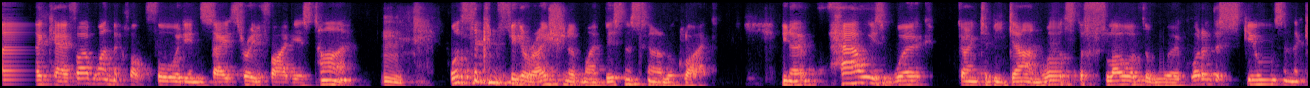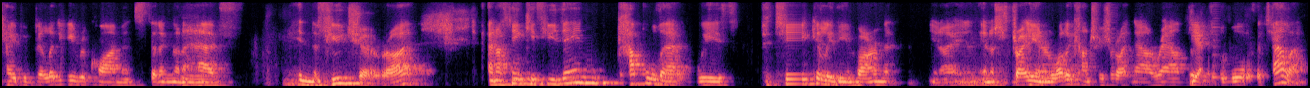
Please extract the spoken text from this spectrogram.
okay, if I won the clock forward in, say, three to five years' time, Mm. What's the configuration of my business going to look like? You know, how is work going to be done? What's the flow of the work? What are the skills and the capability requirements that I'm going to mm. have in the future, right? And I think if you then couple that with particularly the environment, you know, in, in Australia and a lot of countries right now around the, yeah. the war for talent,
